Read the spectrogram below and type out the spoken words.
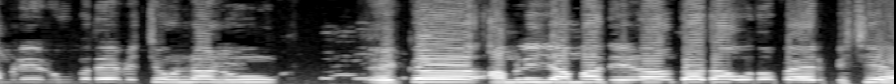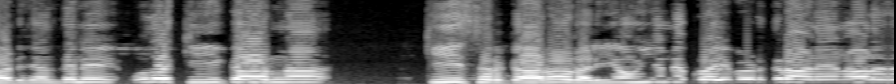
ਅਮਲੀ ਰੂਪ ਦੇ ਵਿੱਚ ਉਹਨਾਂ ਨੂੰ ਇੱਕ ਅਮਲੀ ਜਾਮਾ ਦੇਣਾ ਹੁੰਦਾ ਤਾਂ ਉਦੋਂ ਪੈਰ ਪਿੱਛੇ ਹਟ ਜਾਂਦੇ ਨੇ। ਉਹਦਾ ਕੀ ਕਾਰਨ ਆ? ਕੀ ਸਰਕਾਰਾਂ ਰਲੀਆਂ ਹੋਈਆਂ ਨੇ ਪ੍ਰਾਈਵੇਟ ਘਰਾਣਿਆਂ ਨਾਲ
